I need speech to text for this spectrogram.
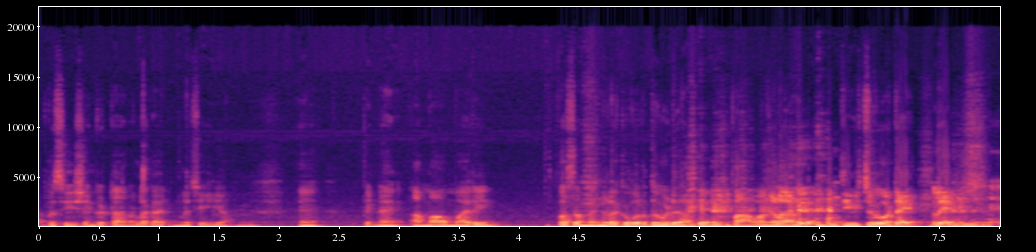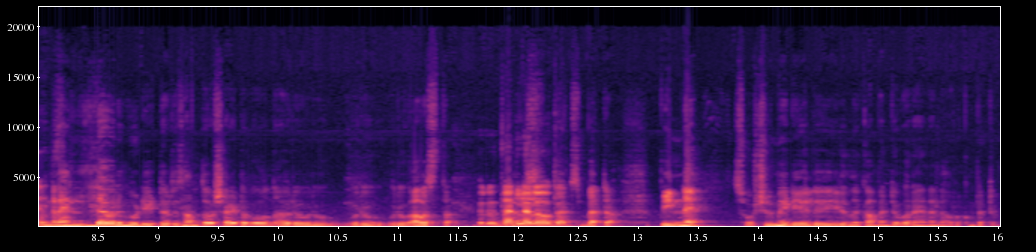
അപ്രിസിയേഷൻ കിട്ടാനുള്ള കാര്യങ്ങൾ ചെയ്യാം. പിന്നെ അമ്മാവന്മാരെയും വസന്തങ്ങളൊക്കെ വെറുതെ വിടുക. പാവങ്ങളാണ്. ജീവിച്ചു പോട്ടെ അല്ലെ? അങ്ങനെ എല്ലാവരും കൂടിയിട്ട് ഒരു സന്തോഷമായിട്ട് പോകുന്ന ഒരു ഒരു ഒരു ഒരു അവസ്ഥ. ഒരു നല്ല ലോകം. ബെറ്റർ പിന്നെ സോഷ്യൽ മീഡിയയിൽ ഇരുന്ന് കമന്റ് പറയാൻ എല്ലാവർക്കും പറ്റും.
